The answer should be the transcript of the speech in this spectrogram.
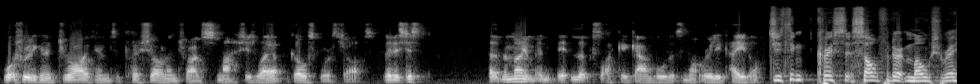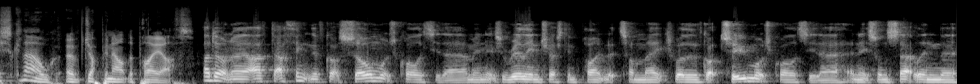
what's really going to drive him to push on and try and smash his way up the goal scorers charts. But it's just at the moment, it looks like a gamble that's not really paid off. Do you think, Chris, that Salford are at most risk now of dropping out the playoffs? I don't know. I, I, think they've got so much quality there. I mean, it's a really interesting point that Tom makes, whether they've got too much quality there, and it's unsettling the,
